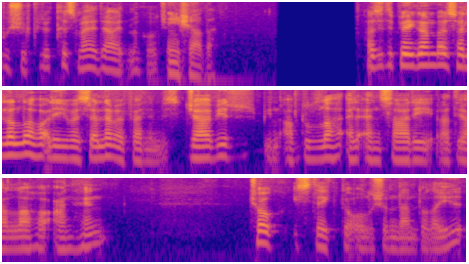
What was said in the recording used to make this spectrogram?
bu şükrü kısmen eda etmek olacak. İnşallah. Hazreti Peygamber sallallahu aleyhi ve sellem Efendimiz Cabir bin Abdullah el-Ensari radıyallahu anh'ın çok istekli oluşundan dolayı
